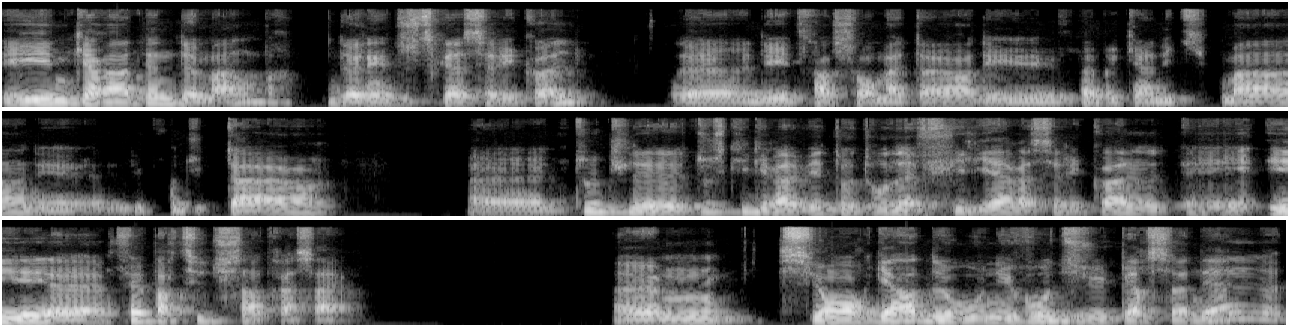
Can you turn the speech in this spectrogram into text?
et une quarantaine de membres de l'industrie acéricole, euh, des transformateurs, des fabricants d'équipements, des, producteurs, euh, tout, ce qui gravite autour de la filière acéricole et, fait partie du centre Acer. si on regarde au niveau du personnel,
